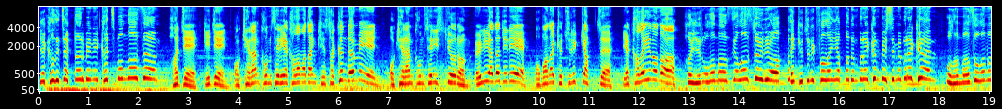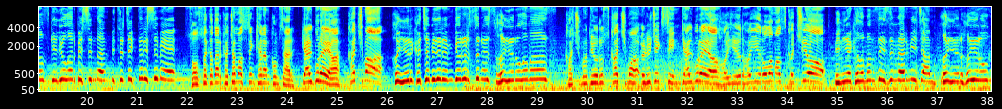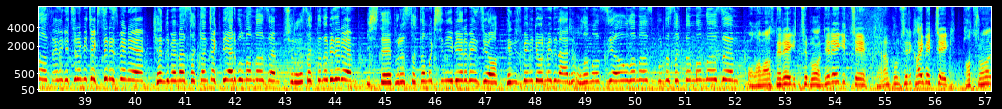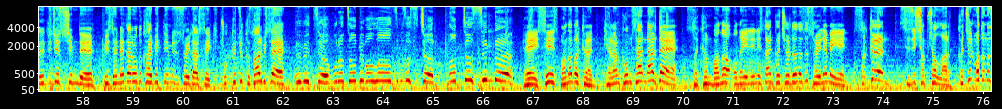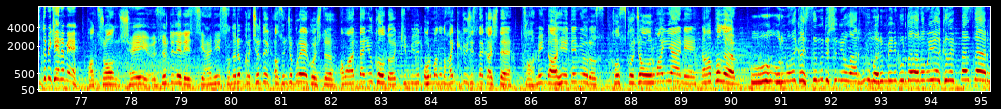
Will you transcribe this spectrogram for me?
Yakalayacaklar beni. Kaçmam lazım. Hadi gidin. O Kerem komiseri yakalamadan ki sakın dönmeyin. O Kerem komiseri istiyorum. Ölü ya da diri. O bana kötülük yaptı. Yakalayın onu. Hayır olamaz. Yalan söylüyor. Ben kötülük falan yapmadım. Bırakın peşimi bırakın. Olamaz olamaz. Geliyorlar peşimden. Bitirecekler işimi. Sonsuza kadar kaçamazsın Kerem komiser. Gel buraya. Kaçma. Hayır kaçabilirim. Görürsünüz. Hayır olamaz. Kaçma diyoruz kaçma. Öleceksin. Gel buraya. Hayır hayır olamaz kaçıyor. Beni yakalamanıza izin vermeyeceğim. Hayır, hayır olmaz. Ele geçiremeyeceksiniz beni. Kendime hemen saklanacak bir yer bulmam lazım. Şuraya saklanabilirim. İşte burası saklanmak için iyi bir yere benziyor. Henüz beni görmediler. Olamaz ya, olamaz. Burada saklanmam lazım. Olamaz nereye gitti bu? Nereye gitti? Kerem komiseri kaybettik. Patrona ne diyeceğiz şimdi? Bize ne der onu kaybettiğimizi söylersek? Çok kötü kızar bize. Evet ya, Murat abi vallahi ağzımıza sıçar. Ne yapacağız şimdi? Hey siz bana bakın. Kerem komiser nerede? Sakın bana onu elinizden kaçırdığınızı söylemeyin. Sakın. Sizi şapşallar. Kaçırmadınız değil mi Kerem'i? Patron şey özür dileriz. Yani sanırım kaçırdık. Az önce buraya koştu. Ama aniden yok oldu. Kim bilir ormanın hangi köşesine kaçtı. Tahmin dahi edemiyoruz. Koskoca orman yani. Ne yapalım? Oh ormana kaçtığımı düşünüyorlar. Umarım beni burada aramayı akıl etmezler.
